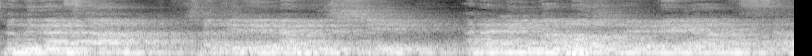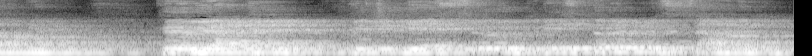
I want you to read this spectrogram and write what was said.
전능하사 천지를 만드신 하나님 아버지를 내가 믿사오며 그 외아들 우리 주 예수 그리스도를 믿사오니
